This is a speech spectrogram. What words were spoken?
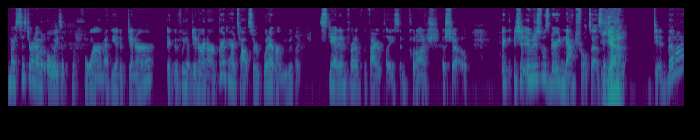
my sister and I would always like, perform at the end of dinner. If we have dinner at our grandparents' house or whatever, we would like stand in front of the fireplace and put on a, sh- a show. Like it, it just was very natural to us. Like, Yeah. did that.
